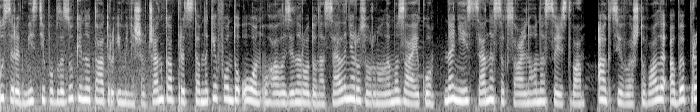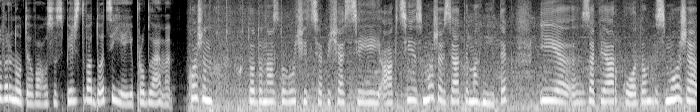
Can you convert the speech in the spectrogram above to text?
У середмісті поблизу кінотеатру імені Шевченка представники фонду ООН у галузі народу населення розгорнули мозаїку. На ній сцена сексуального насильства. Акцію влаштували, аби привернути увагу суспільства до цієї проблеми. Кожен, хто до нас долучиться під час цієї акції, зможе взяти магнітик і е, за піар-кодом зможе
